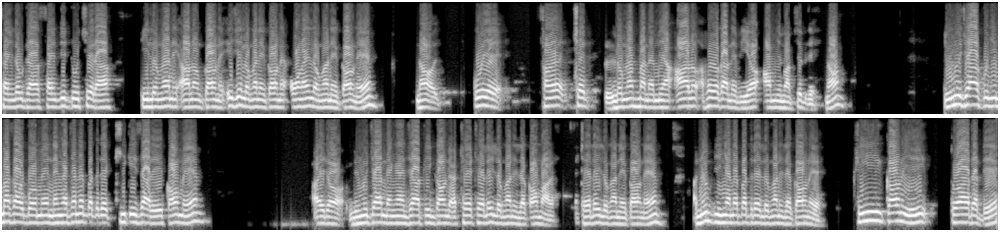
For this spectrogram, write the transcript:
ဆိုင်လောက်တာဆိုင်တစ်တိုးချဲတာဒီလုပ်ငန်းတွေအားလုံးကောင်းတယ်အေဂျင့်လုပ်ငန်းတွေကောင်းတယ် online လုပ်ငန်းတွေကောင်းတယ်နောက်ကိုယ့်ရဲ့ဆောင်ရွက်ချက်လုပ်ငန်းမှန်တယ်များအားလုံးအဖက်ဘက်ကနေပြီးတော့အောင်မြင်မှာဖြစ်တယ်နော် လူမျိုးခြားကုညီမဆောက်ပေါ်မယ်နိုင်ငံခြားနဲ့ပတ်သက်တဲ့ခီးကိစ္စတွေကောင်းမယ်အဲ့တော့လူမျိုးခြားနိုင်ငံခြားကိန်းကောင်းတဲ့အထည်ထည်လေးလုပ်ငန်းတွေလည်းကောင်းပါတယ်အထည်လေးလုပ်ငန်းတွေကောင်းတယ်အနုပညာနဲ့ပတ်သက်တဲ့လုပ်ငန်းတွေလည်းကောင်းတယ်ခီးကောင်းတွေတွားတတ်တယ်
